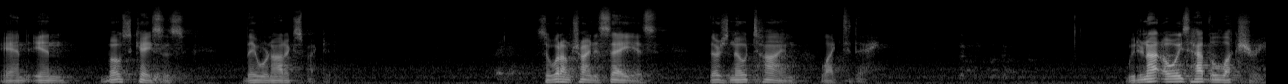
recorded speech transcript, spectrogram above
And in most cases, they were not expected. So, what I'm trying to say is there's no time like today. We do not always have the luxury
